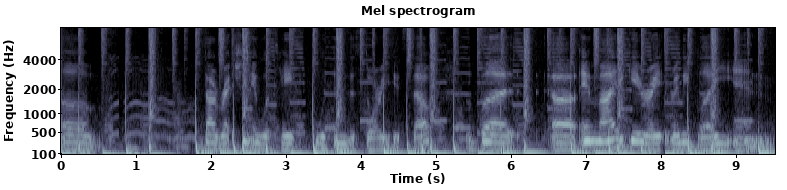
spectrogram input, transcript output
of direction it will take within the story itself, but uh, it might get re- really bloody and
